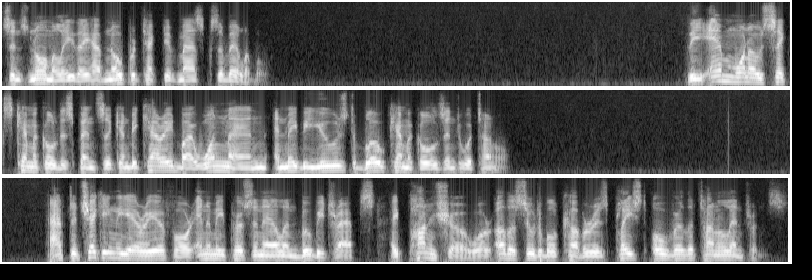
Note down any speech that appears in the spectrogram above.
since normally they have no protective masks available. The M106 chemical dispenser can be carried by one man and may be used to blow chemicals into a tunnel. After checking the area for enemy personnel and booby traps, a poncho or other suitable cover is placed over the tunnel entrance.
